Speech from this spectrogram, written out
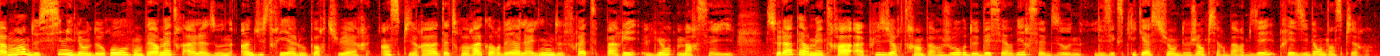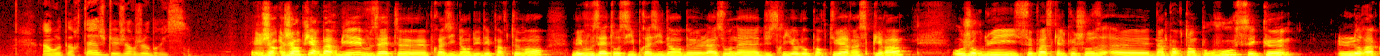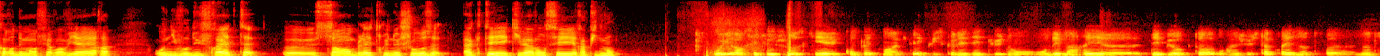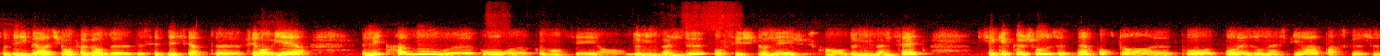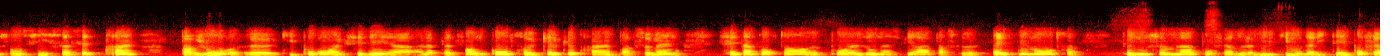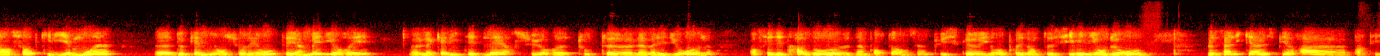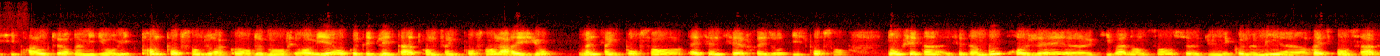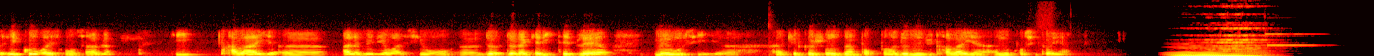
Pas moins de 6 millions d'euros vont permettre à la zone industrielle ou portuaire Inspira d'être raccordée à la ligne de fret Paris-Lyon-Marseille. Cela permettra à plusieurs trains par jour de desservir cette zone. Les explications de Jean-Pierre Barbier, président d'Inspira. Un reportage de Georges Aubry. Jean-Pierre Barbier, vous êtes euh, président du département, mais vous êtes aussi président de la zone industrielle-portuaire Inspira. Aujourd'hui, il se passe quelque chose euh, d'important pour vous, c'est que le raccordement ferroviaire au niveau du fret euh, semble être une chose actée et qui va avancer rapidement. Oui, alors c'est une chose qui est complètement actée puisque les études ont, démarré euh, début octobre, hein, juste après notre, notre délibération en faveur de, cette desserte euh, ferroviaire. Les travaux vont commencer en 2022 pour s'échelonner jusqu'en 2027. C'est quelque chose d'important pour, pour la zone Inspira parce que ce sont 6 à 7 trains par jour euh, qui pourront accéder à, la plateforme contre quelques trains par semaine. C'est important euh, pour la zone Inspira parce qu'elle démontre que nous sommes là pour faire de la multimodalité, pour faire en sorte qu'il y ait moins euh, de camions sur les routes et améliorer la qualité de l'air sur toute la vallée du Rhône. Alors c'est des travaux d'importance hein, puisqu'ils représentent 6 millions d'euros. Participera à hauteur d'un million huit, 30% du raccordement ferroviaire aux côtés de l'État, 35%, la région, 25%, SNCF Réseau, 10%. Donc c'est un, un beau projet euh, qui va dans le sens d'une économie euh, responsable, éco-responsable, qui travaille euh, à l'amélioration de, la qualité de l'air, mais aussi à quelque chose d'important, à donner du travail à nos concitoyens.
